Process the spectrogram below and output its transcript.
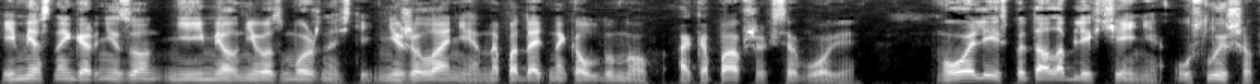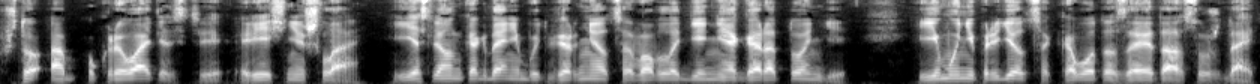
и местный гарнизон не имел ни возможности, ни желания нападать на колдунов, окопавшихся в Вове. Уолли испытал облегчение, услышав, что об укрывательстве речь не шла. Если он когда-нибудь вернется во владение Гаратонди, ему не придется кого-то за это осуждать.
